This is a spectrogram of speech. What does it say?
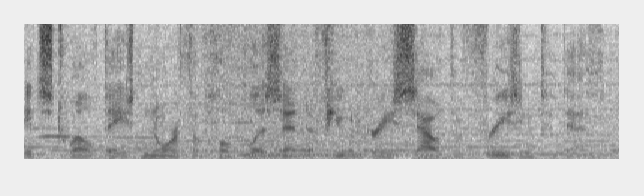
It's 12 days north of Hopeless and a few degrees south of freezing to death.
